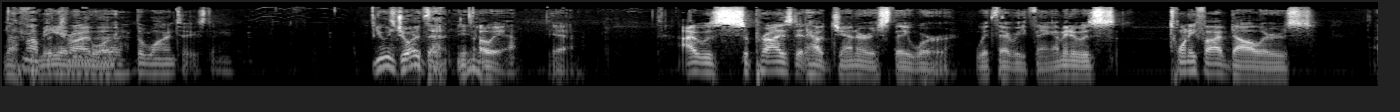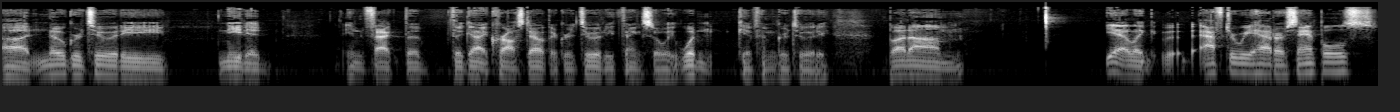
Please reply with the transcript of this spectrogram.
Not for me to try anymore. the, the wine tasting. You enjoyed that, yeah. Oh yeah, yeah. I was surprised at how generous they were with everything. I mean, it was twenty five dollars, uh, no gratuity needed. In fact, the the guy crossed out the gratuity thing, so we wouldn't give him gratuity. But um, yeah, like after we had our samples,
